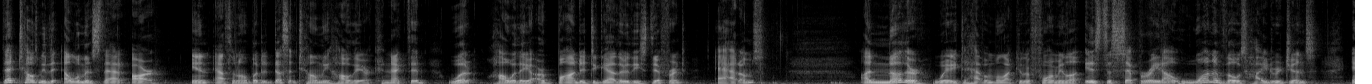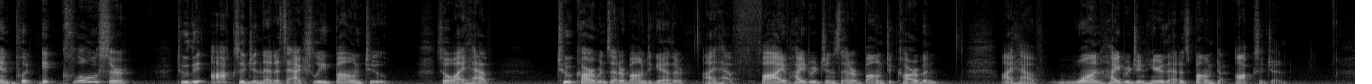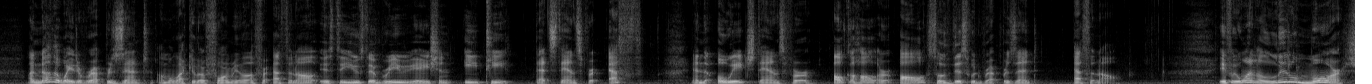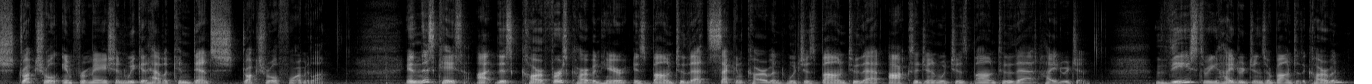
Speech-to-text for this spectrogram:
That tells me the elements that are in ethanol, but it doesn't tell me how they are connected, what how they are bonded together, these different atoms. Another way to have a molecular formula is to separate out one of those hydrogens and put it closer to the oxygen that it's actually bound to. So I have two carbons that are bound together. I have five hydrogens that are bound to carbon. I have one hydrogen here that is bound to oxygen. Another way to represent a molecular formula for ethanol is to use the abbreviation ET. That stands for F, and the OH stands for alcohol or all, so this would represent ethanol. If we want a little more structural information, we could have a condensed structural formula. In this case, uh, this car first carbon here is bound to that second carbon, which is bound to that oxygen, which is bound to that hydrogen. These three hydrogens are bound to the carbon.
